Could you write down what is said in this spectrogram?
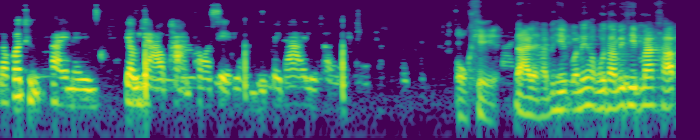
แล้วก็ถึงไปในยาวๆผ่าน process เหล่านี้ไปได้เลยค่ะโอเค ได้เลยครับพี่ทิพย์วันนี้ขอบคุณทางพี่ทิพย์มากครับ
